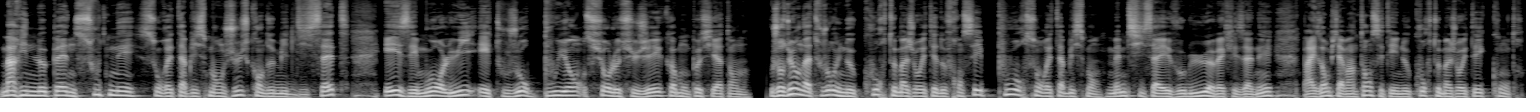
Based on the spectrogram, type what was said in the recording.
Marine Le Pen soutenait son rétablissement jusqu'en 2017 et Zemmour, lui, est toujours bouillant sur le sujet comme on peut s'y attendre. Aujourd'hui, on a toujours une courte majorité de Français pour son rétablissement, même si ça évolue avec les années. Par exemple, il y a 20 ans, c'était une courte majorité contre.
